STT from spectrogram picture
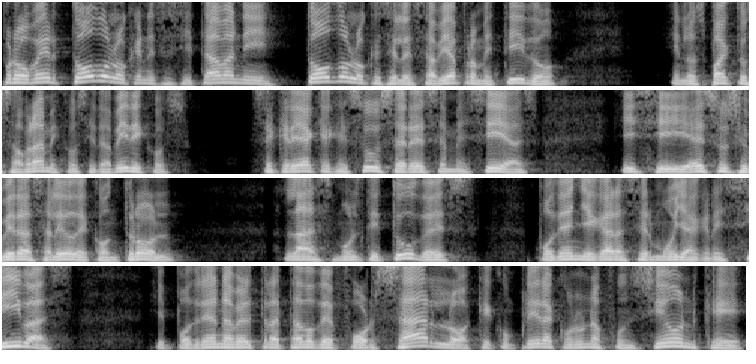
proveer todo lo que necesitaban y todo lo que se les había prometido en los pactos abrámicos y davídicos. Se creía que Jesús era ese Mesías y si eso se hubiera salido de control, las multitudes podían llegar a ser muy agresivas y podrían haber tratado de forzarlo a que cumpliera con una función que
